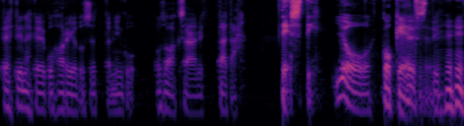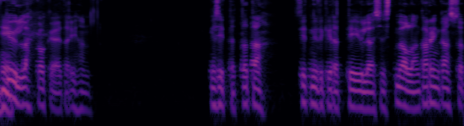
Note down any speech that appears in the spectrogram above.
Tehtiin ehkä joku harjoitus, että niin kuin, osaako sä nyt tätä? Testi, Joo, kokeet. testi. Kyllä, kokeita ihan. Ja sitten tota, sit niitä kirjattiin ylös ja sitten me ollaan Karin kanssa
